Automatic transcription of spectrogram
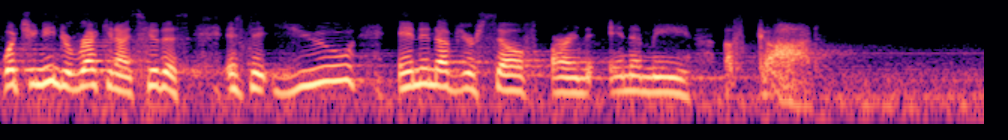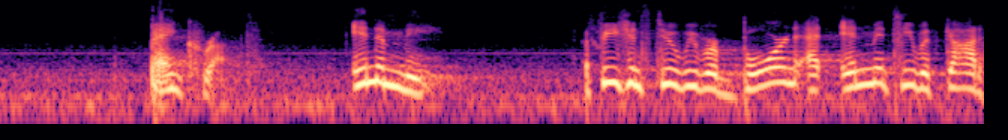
What you need to recognize, hear this, is that you, in and of yourself, are an enemy of God. Bankrupt, enemy Ephesians 2, we were born at enmity with God,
